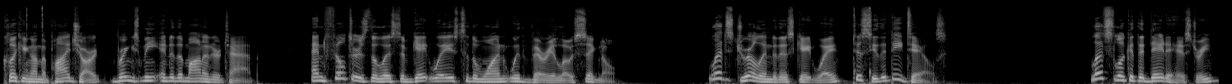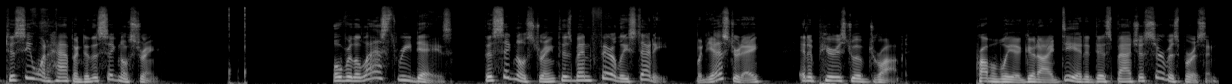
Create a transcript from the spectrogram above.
Clicking on the pie chart brings me into the Monitor tab and filters the list of gateways to the one with very low signal. Let's drill into this gateway to see the details. Let's look at the data history to see what happened to the signal strength. Over the last three days, the signal strength has been fairly steady, but yesterday it appears to have dropped. Probably a good idea to dispatch a service person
